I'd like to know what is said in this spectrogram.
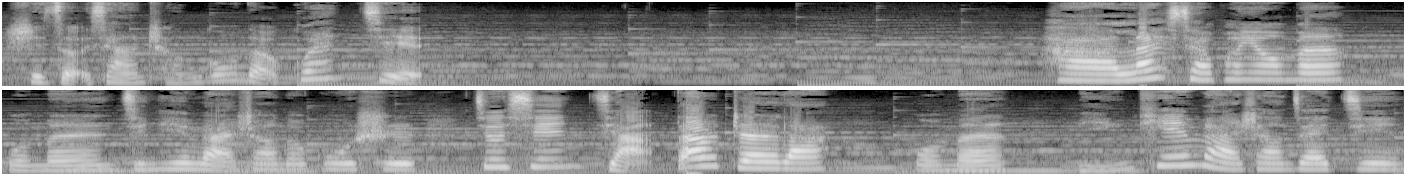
是走向成功的关键。好了，小朋友们，我们今天晚上的故事就先讲到这儿啦，我们明天晚上再见，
